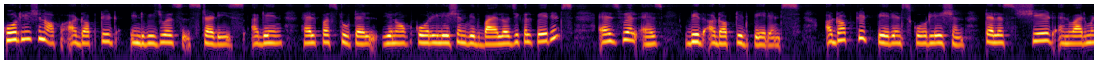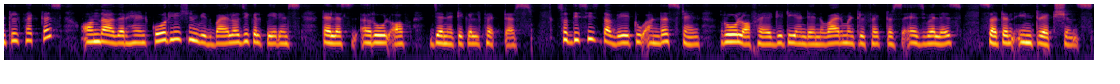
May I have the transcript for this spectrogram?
Correlation of adopted individuals studies again help us to tell you know correlation with biological parents as well as with adopted parents adopted parents correlation tell us shared environmental factors. On the other hand, correlation with biological parents tell us a role of genetical factors. So, this is the way to understand role of heredity and environmental factors as well as certain interactions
